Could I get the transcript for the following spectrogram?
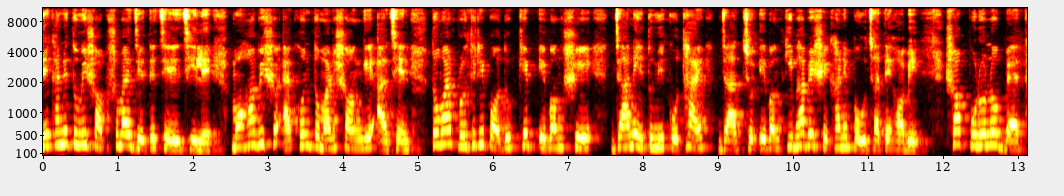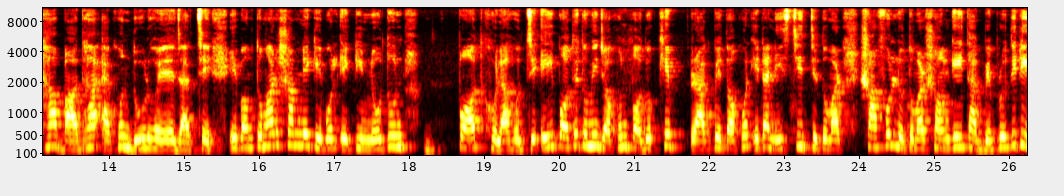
যেখানে তুমি সবসময় যেতে চেয়েছিলে। মহাবিশ্ব এখন তোমার সঙ্গে আছেন। তোমার প্রতিটি পদক্ষেপ এবং সে জানে তুমি কোথায় যাচ্ছ এবং কীভাবে সেখানে পৌঁছাতে হবে? সব পুরনো ব্যথা, বাধা এখন দূর হয়ে যাচ্ছে এবং তোমার সামনে কেবল একটি নতুন পথ খোলা হচ্ছে। এই পথে তুমি যখন পদক্ষেপ রাখবে তখন এটা নিশ্চিত যে তোমার সাফল্য তোমার সঙ্গেই থাকবে। প্রতিটি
